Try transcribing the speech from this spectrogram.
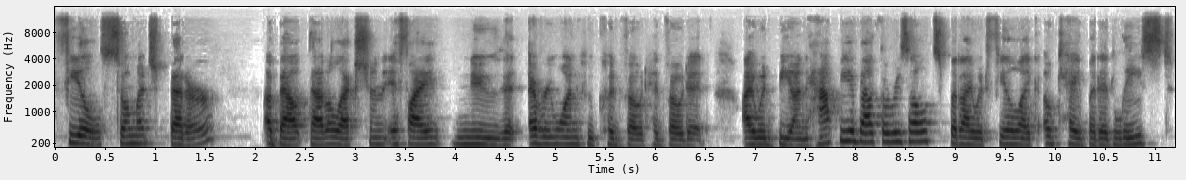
feel so much better about that election if I knew that everyone who could vote had voted. I would be unhappy about the results, but I would feel like, okay, but at least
